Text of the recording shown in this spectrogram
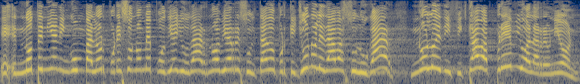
eh, eh, no tenía ningún valor, por eso no me podía ayudar, no había resultado, porque yo no le daba su lugar, no lo edificaba previo a la reunión.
